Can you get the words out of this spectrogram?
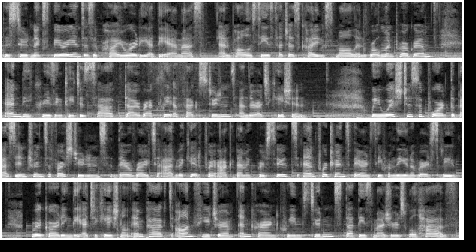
The student experience is a priority at the AMS, and policies such as cutting small enrollment programs and decreasing teachers' staff directly affect students and their education. We wish to support the best interests of our students, their right to advocate for academic pursuits, and for transparency from the university regarding the educational impact on future and current Queen students that these measures will have.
